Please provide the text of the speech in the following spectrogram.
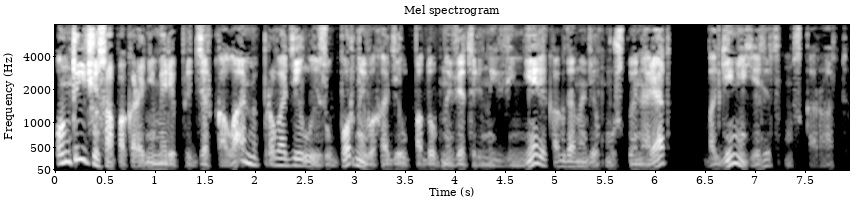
Он три часа, по крайней мере, пред зеркалами проводил, из уборной выходил подобно ветреной Венере, когда, надев мужской наряд, богиня едет в маскарад.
